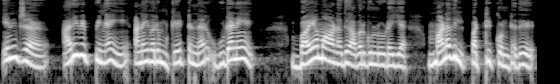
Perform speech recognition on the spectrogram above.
என்ற அறிவிப்பினை அனைவரும் கேட்டனர். உடனே பயமானது அவர்களுடைய மனதில் பற்றி கொண்டது.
